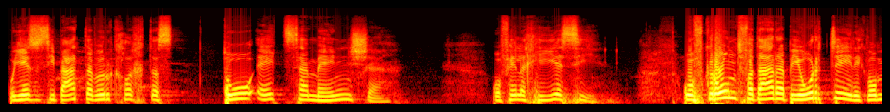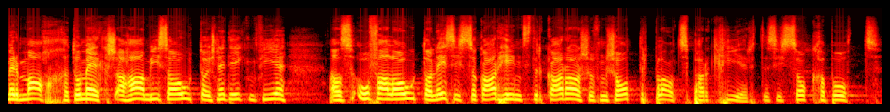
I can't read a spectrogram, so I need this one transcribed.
Und Jesus, ich bete wirklich, dass du jetzt Menschen, die vielleicht hier sind, aufgrund von dieser Beurteilung, die wir machen, du merkst, aha, mein Auto ist nicht irgendwie als Unfallauto, es ist sogar hinter der Garage auf dem Schotterplatz parkiert. Das ist so kaputt.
